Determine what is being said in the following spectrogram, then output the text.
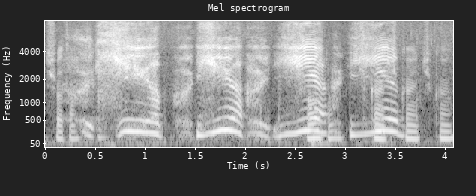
Що там? Єб! Є! Є! Що там? Чекай, Є! чекай, чекай.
